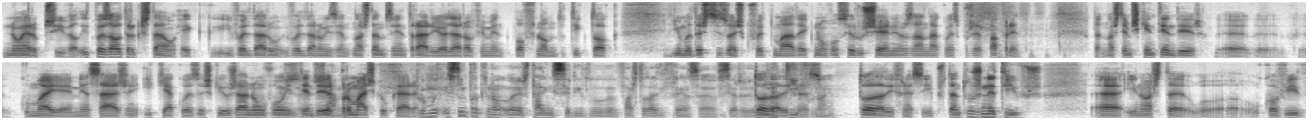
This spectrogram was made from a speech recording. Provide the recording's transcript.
não era possível. E depois há outra questão, é que, e vou-lhe dar, um, vou dar um exemplo, nós estamos a entrar e olhar, obviamente, para o fenómeno do TikTok e uma das decisões que foi tomada é que não vão ser os séniores a andar com esse projeto para a frente. Portanto, nós temos que entender uh, que o meio é a mensagem e que há coisas que eu já não vou entender, já, por mais que eu queira. Por, sim, porque não, estar inserido faz toda a diferença, ser toda nativo, a diferença. não é? Toda a diferença. E, portanto, os nativos Uh, e nós o, o Covid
